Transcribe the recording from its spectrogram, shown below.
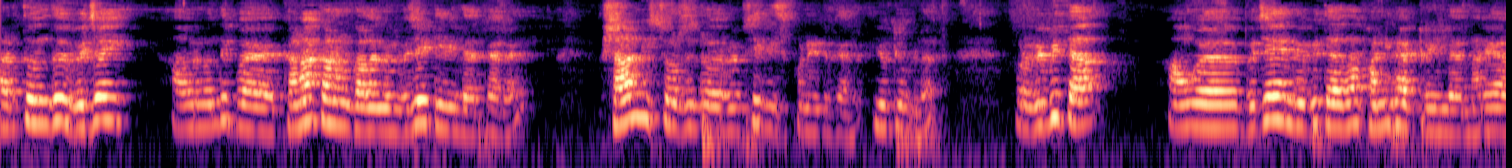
அடுத்து வந்து விஜய் அவர் வந்து இப்போ கணக்காணும் காலங்கள் விஜய் டிவியில் இருக்கார். ஷாலினி ஸ்டோர்ஸ்ன்ற ஒரு வெப் சீரிஸ் பண்ணிட்டு யூடியூப்பில் அப்புறம் விபிதா அவங்க விஜய் அண்ட் விபிதா தான் ஃபன்னி ஃபேக்ட்ரியில் நிறையா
